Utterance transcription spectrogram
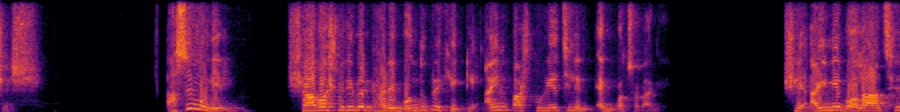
শেষ। আসিম মনির শাহবাজ শরীফের ঘাড়ে বন্দুক রেখে একটি আইন পাশ করিয়েছিলেন এক বছর আগে। সে আইনে বলা আছে,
